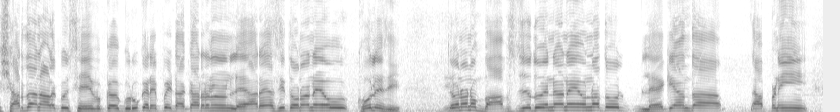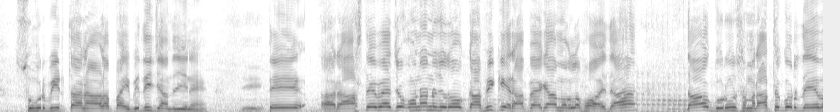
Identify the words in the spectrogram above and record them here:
ਸ਼ਰਧਾ ਨਾਲ ਕੋਈ ਸੇਵਕ ਗੁਰੂ ਘਰੇ ਭੇਟਾ ਕਰਨ ਲਿਆ ਰਿਹਾ ਸੀ ਤਾਂ ਉਹਨਾਂ ਨੇ ਉਹ ਖੋਲੇ ਸੀ। ਤੇ ਉਹਨਾਂ ਨੂੰ ਵਾਪਸ ਜਦੋਂ ਇਹਨਾਂ ਨੇ ਉਹਨਾਂ ਤੋਂ ਲੈ ਕੇ ਆਂਦਾ ਆਪਣੀ ਸੂਰਬੀਰਤਾ ਨਾਲ ਭਾਈ ਵਿਧੀ ਚੰਦ ਜੀ ਨੇ। ਤੇ ਰਾਸਤੇ ਵਿੱਚ ਉਹਨਾਂ ਨੂੰ ਜਦੋਂ ਕਾਫੀ ਘੇਰਾ ਪੈ ਗਿਆ ਮੁਗਲ ਫੌਜ ਦਾ ਤਾਂ ਉਹ ਗੁਰੂ ਸਮਰੱਥ ਗੁਰਦੇਵ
